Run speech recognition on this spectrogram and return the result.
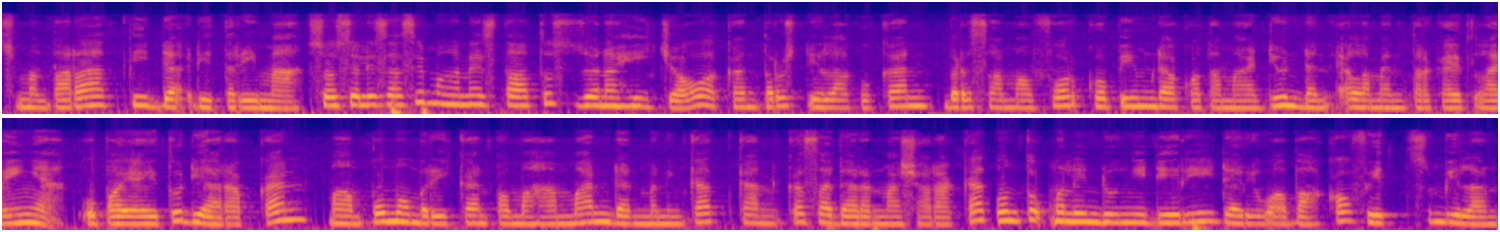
sementara tidak diterima. Sosialisasi mengenai status zona hijau akan terus dilakukan bersama Forkopimda Kota Madiun dan elemen terkait lainnya. Upaya itu diharapkan mampu memberikan pemahaman dan meningkatkan kesadaran masyarakat untuk melindungi diri dari wabah COVID-19.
